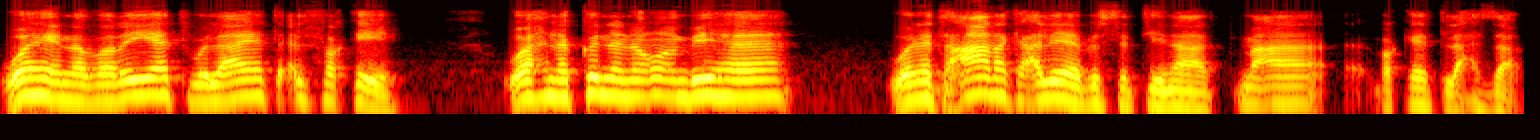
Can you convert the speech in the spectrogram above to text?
وهي نظرية ولاية الفقيه. وإحنا كنا نؤمن بها ونتعارك عليها بالستينات مع بقية الأحزاب.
